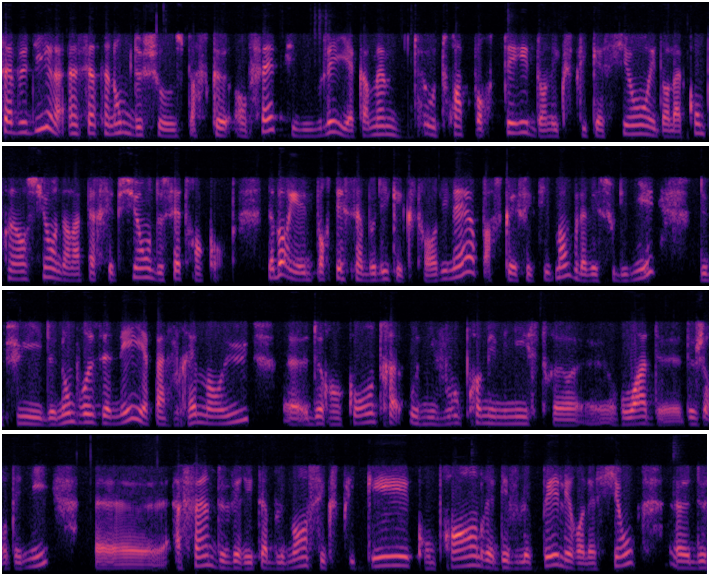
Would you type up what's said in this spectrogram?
ça veut dire un certain nombre de choses, parce que, en fait, si vous voulez, il y a quand même deux ou trois portées dans l'explication et dans la compréhension, dans la perception de cette rencontre. D'abord, il y a une portée symbolique extraordinaire, parce qu'effectivement, vous l'avez souligné, depuis de nombreuses années, il n'y a pas vraiment eu euh, de rencontre au niveau Premier ministre euh, roi de, Jordanie, euh, afin de véritablement s'expliquer, comprendre et développer les relations de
